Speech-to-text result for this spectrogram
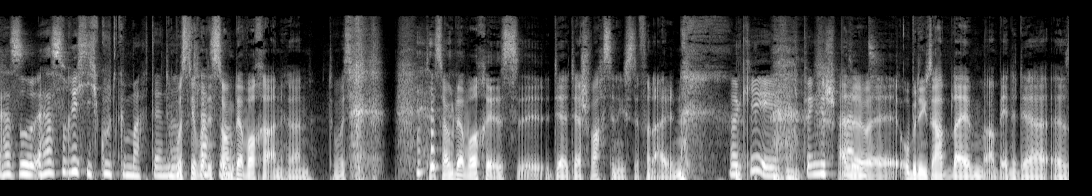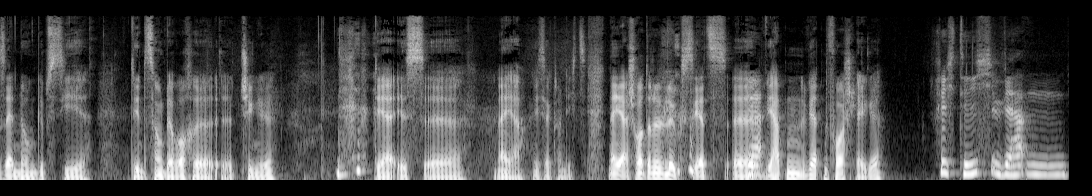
Hast du, hast du richtig gut gemacht, Dennis. Du musst dir mal den Klasse. Song der Woche anhören. Du musst, der Song der Woche ist äh, der, der schwachsinnigste von allen. Okay, ich bin gespannt. Also äh, unbedingt dranbleiben. Am Ende der äh, Sendung gibt's die, den Song der Woche äh, Jingle. Der ist, äh, naja, ich sag noch nichts. Naja, Schrott oder Deluxe. Jetzt, äh, Ja. wir hatten, wir hatten Vorschläge. Richtig, wir hatten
